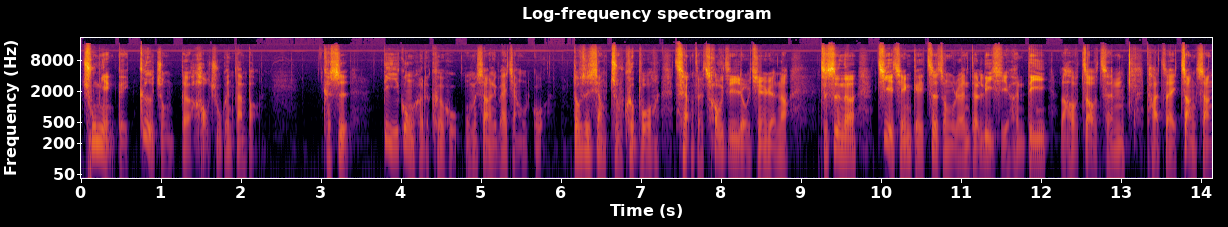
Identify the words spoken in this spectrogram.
出面给各种的好处跟担保。可是第一共和的客户，我们上礼拜讲过，都是像祖克伯这样的超级有钱人啊。只是呢，借钱给这种人的利息很低，然后造成他在账上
